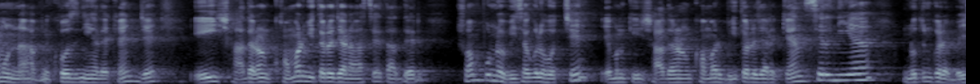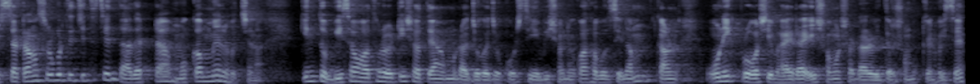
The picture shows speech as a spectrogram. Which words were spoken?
এমন না, আপনি খোঁজ নিয়ে দেখেন যে, এই সাধারণ ক্ষমার ভিতরে যারা আছে, তাদের সম্পূর্ণ ভিসাগুলো হচ্ছে এমনকি সাধারণ ক্ষমার ভিতরে যারা ক্যান্সেল নিয়ে নতুন করে ভিসা ট্রান্সফার করতে চেতেছেন তাদেরটা মোকাম্মেল হচ্ছে না। কিন্তু ভিসা অথরিটির সাথে আমরা যোগাযোগ করছি এই বিষয় নিয়ে কথা বলছিলাম। কারণ অনেক প্রবাসী ভাইরা এই সমস্যাটার ভিতরে সম্মুখীন হয়েছেন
